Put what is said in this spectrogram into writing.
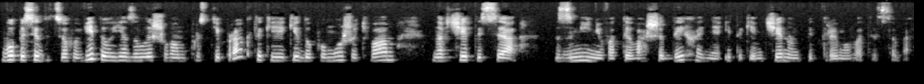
В описі до цього відео я залишу вам прості практики, які допоможуть вам навчитися змінювати ваше дихання і таким чином підтримувати себе.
